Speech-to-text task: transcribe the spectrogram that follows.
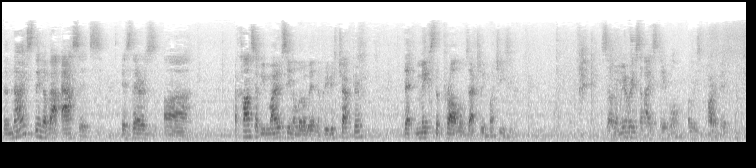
The nice thing about acids is there's uh, a concept you might have seen a little bit in the previous chapter that makes the problems actually much easier. So let me erase the ice table, or at least part of it.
